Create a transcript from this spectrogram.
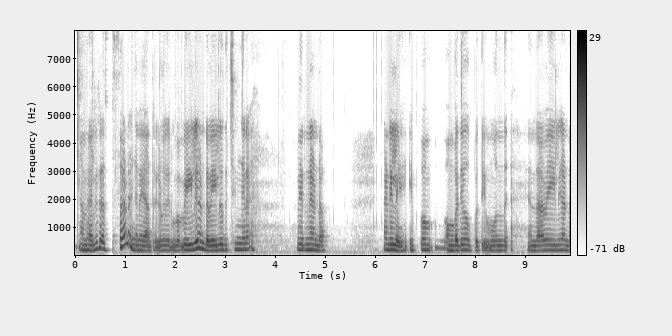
എന്തായാലും രസമാണ് ഇങ്ങനെ യാത്രകൾ വരുമ്പോൾ വെയിൽ കണ്ടോ? വെയിൽ ഉദിച്ചിങ്ങനെ വരുന്നുണ്ടോ? കണ്ടില്ലേ? ഇപ്പം ഒമ്പത് മുപ്പത്തി മൂന്ന്. എന്താ വെയിൽ കണ്ട?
